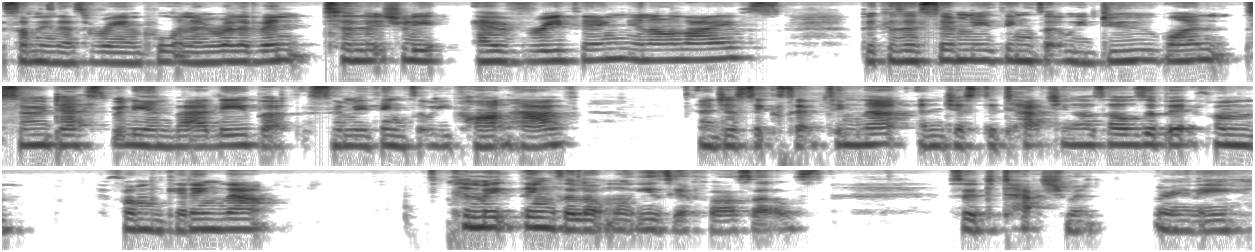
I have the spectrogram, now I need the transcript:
something that's very important and relevant to literally everything in our lives because there's so many things that we do want so desperately and badly, but there's so many things that we can't have. And just accepting that and just detaching ourselves a bit from from getting that can make things a lot more easier for ourselves. So detachment, really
